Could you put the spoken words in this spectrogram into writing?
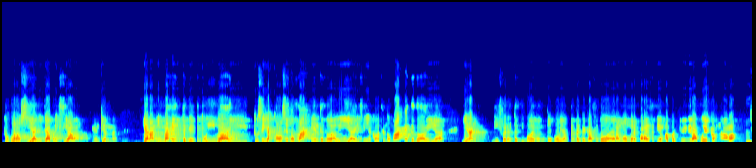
tú conocías y te apreciaban, ¿me entiendes? Y a la misma gente que tú ibas y tú seguías conociendo más gente todavía y seguías conociendo más gente todavía y eran diferentes tipos de gente. Obviamente que casi todos eran hombres para ese tiempo porque era Scout nada más.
